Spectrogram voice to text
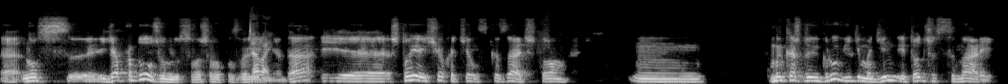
Э, ну, с, я продолжу, с вашего позволения. Давай. Да? И, э, что я еще хотел сказать, что м- мы каждую игру видим один и тот же сценарий.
